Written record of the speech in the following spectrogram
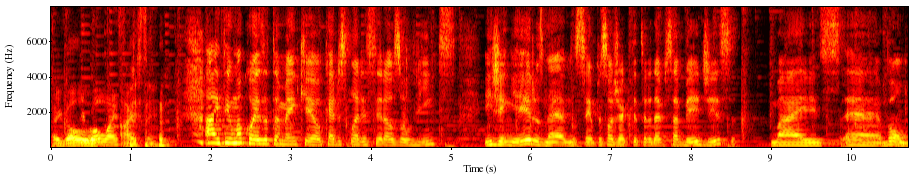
É igual, Igual o o... Einstein. Einstein. Ah, e tem uma coisa também que eu quero esclarecer aos ouvintes, engenheiros, né? Não sei, o pessoal de arquitetura deve saber disso, mas, é, bom,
